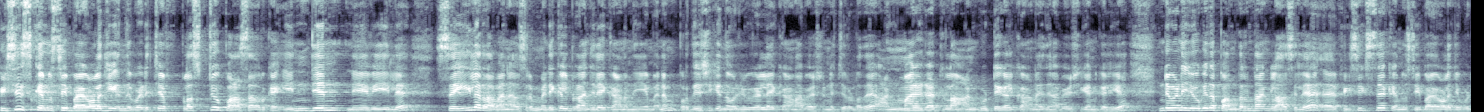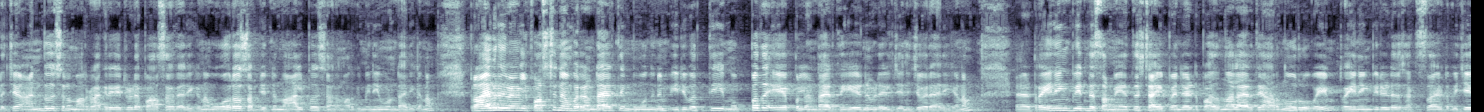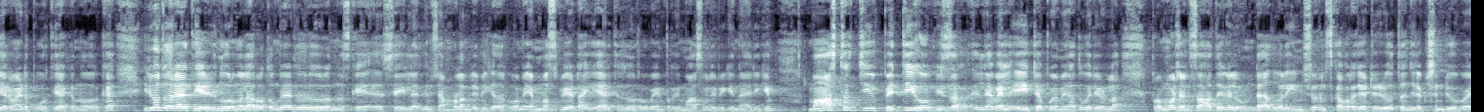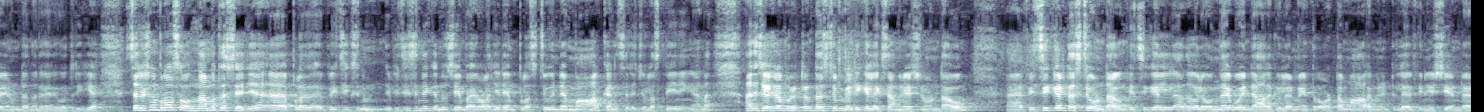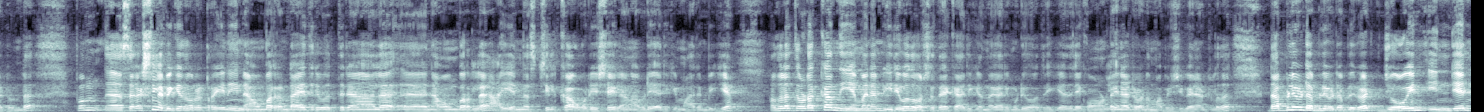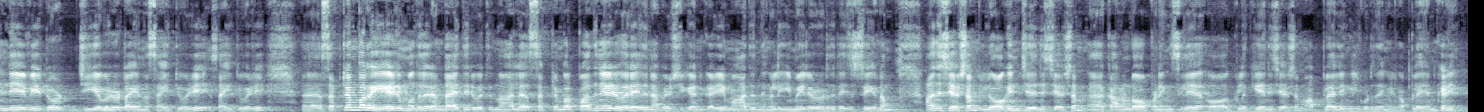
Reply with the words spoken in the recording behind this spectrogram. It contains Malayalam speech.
ഫിസിക്സ് കെമിസ്ട്രി ബയോളജി എന്ന് പഠിച്ച് പ്ലസ് ടു പാസ്സായവർക്ക് ഇന്ത്യൻ നേവിയിൽ സെയിലർ ആവാൻ അവസരം മെഡിക്കൽ ബ്രാഞ്ചിലേക്കാണ് നിയമനം. പ്രതീക്ഷിക്കുന്ന ഒഴിവുകളിലേക്കാണ് അപേക്ഷ ക്ഷണിച്ചിട്ടുള്ളത് അൺമാരിഡ് ആയിട്ടുള്ള ആൺകുട്ടികൾക്കാണ് ഇതിന് അപേക്ഷിക്കാൻ കഴിയുക. എന്റെ വേണ്ടി യോഗ്യത പന്ത്രണ്ടാം ക്ലാസ്സിൽ ഫിസിക്സ് കെമിസ്ട്രി ബയോളജി പഠിച്ച് അൻപത് ശതമാനം മാർക്ക് അഗ്രഗേറ്റോടെ പാസ്സാവരായിരിക്കണം ഓരോ സബ്ജക്റ്റും നാൽപ്പത് ശതമാനം മാർക്ക് മിനിമം ഉണ്ടായിരിക്കണം. പ്രായപരിധിയാണെങ്കിൽ ഫസ്റ്റ് നവംബർ രണ്ടായിരത്തി മൂന്നിനും ഇരുപത്തി മുപ്പത് ഏപ്രിൽ രണ്ടായിരത്തി ഏഴിനും ഇടയിൽ ജനിച്ചവരായിരിക്കണം. ട്രെയിനിങ് പീരീഡിന്റെ സമയത്ത് സ്റ്റൈപ്പന്റായിട്ട് പതിനാലായിരത്തി അറുന്നൂറ് രൂപയും ട്രെയിനിങ് പീരീഡ് സക്സസ് ആയിട്ട് വിജയകരമായിട്ട് പൂർത്തിയാക്കുന്നവർക്ക് ഇരുപത്തോരായിരത്തി എഴുന്നൂറ് മുതൽ അറുപത്തൊമ്പതിനായിരത്തി ഒരു എന്ന സ്കെയിലായിരിക്കും ശമ്പളം ലഭിക്കുന്നത് അപ്പം എം എസ് ബി ആയിട്ട് അയ്യായിരത്തി ഇരുന്നൂറ് രൂപയും പ്രതിമാസം ലഭിക്കുന്നതായിരിക്കും. Master chief petty officer level eight അപ്പോയിൻമെന്റ് അതുവരെയുള്ള പ്രൊമോഷൻ സാധ്യതകളുണ്ട്. അതുപോലെ ഇൻഷുറൻസ് കവറേജ് ആയിട്ട് എഴുപത്തഞ്ച് ലക്ഷം രൂപയുണ്ടെന്ന് കാര്യം ഓർത്തിരിക്കുക. സെലക്ഷൻ പ്രോസസ് ഒന്നാമത്തെ സ്റ്റേജ് ഫിസിക്സിനും ഫിസിക്സിന്റെ കെമിസ്ട്രിയും ബയോളജിയുടെയും പ്ലസ് ടുവിന്റെ മാർക്ക് അനുസരിച്ചുള്ള സ്ക്രീനിങ് ആണ്. അതിനുശേഷം റിട്ടേൺ ടെസ്റ്റും മെഡിക്കൽ എക്സാമിനേഷനും ഉണ്ടാവും. ഫിസിക്കൽ ടെസ്റ്റും ഉണ്ടാവും ഫിസിക്കൽ അതുപോലെ ഒന്നേ പോയിന്റ് ആറ് കിലോമീറ്റർ ഓട്ടം ആറ് മിനിറ്റിൽ ഫിനിഷ് ചെയ്യേണ്ടതായിട്ടുണ്ട്. അപ്പം സെലക്ഷൻ ലഭിക്കുന്നവരുടെ ട്രെയിനിങ് നവംബർ രണ്ടായിരത്തി ഇരുപത്തിനാല് നവംബറിൽ ഐ എൻ എസ് ചിൽക്ക ഒഡീഷയിലാണ് അവിടെയായിരിക്കും ആരംഭിക്കുക. അതുപോലെ തുടക്ക നിയമനം ഇരുപത് വർഷത്തേക്കായിരിക്കും എന്ന കാര്യം കൂടി ഓർത്തിരിക്കുക. അതിലേക്ക് ഓൺലൈനായിട്ട് വേണം അപേക്ഷിക്കാനായിട്ടുള്ളത് W W W dot join Indian navy dot G O dot I എന്ന സൈറ്റ് വഴി സൈറ്റ് വഴി സെപ്റ്റംബർ ഏഴ് മുതൽ രണ്ടായിരത്തി ഇരുപത്തി നാല് സെപ്റ്റംബർ പതിനേഴ് വരെ ഇതിന് അപേക്ഷിക്കാൻ കഴിയും. ആദ്യം നിങ്ങൾ ഇമെയിലോട് എടുത്ത് രജിസ്റ്റർ ചെയ്യണം. അതിനുശേഷം ലോഗിൻ ചെയ്തതിന് ശേഷം കറണ്ട് ഓപ്പണിംഗ്സിൽ ക്ലിക്ക് ചെയ്തതിന് ശേഷം അപ്ലൈ ലിങ്കിൽ കൊടുത്ത് നിങ്ങൾക്ക് അപ്ലൈ ചെയ്യാൻ കഴിയും.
